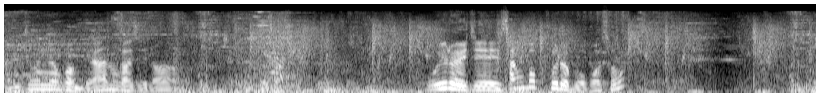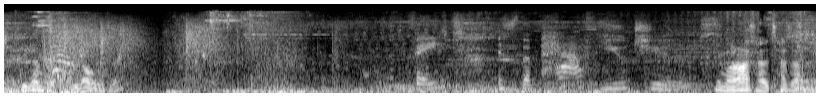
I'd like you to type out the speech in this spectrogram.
안 죽는 건 매한 가지라 이거 맞고 오히려 이제 쌍버프를 먹어서 딜은 더 잘 나오죠. 이 만화 잘 차잖아요.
